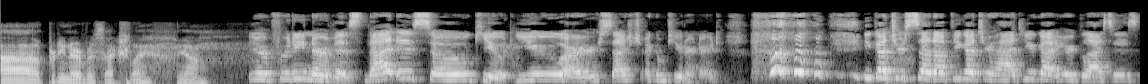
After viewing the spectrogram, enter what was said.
Uh, pretty nervous actually. Yeah. You're pretty nervous. That is so cute. You are such a computer nerd. you got your setup, you got your hat, you got your glasses.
